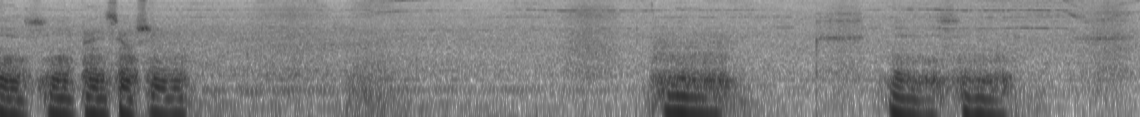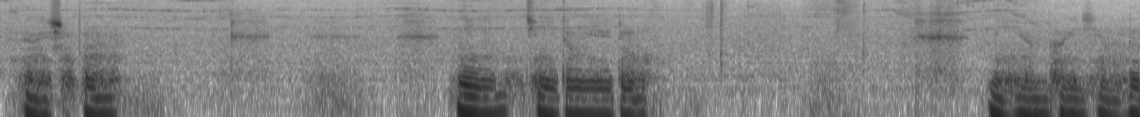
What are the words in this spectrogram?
练习半小时嗯，练习三十分，你启动阅读，你安排享乐。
